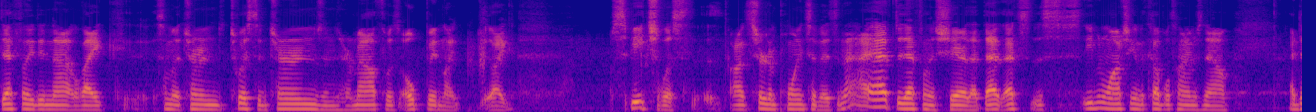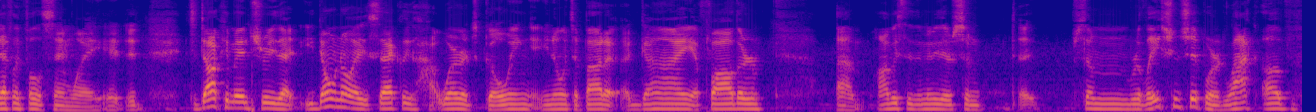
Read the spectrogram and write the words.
definitely did not like some of the turns, twists and turns, and her mouth was open, like like speechless on certain points of it. And I have to definitely share that. That that's this, even watching it a couple times now. I definitely feel the same way. It, it it's a documentary that you don't know exactly how, where it's going. You know, it's about a, a guy, a father. Um, obviously, maybe there's some uh, some relationship or lack of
